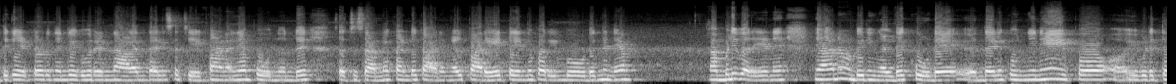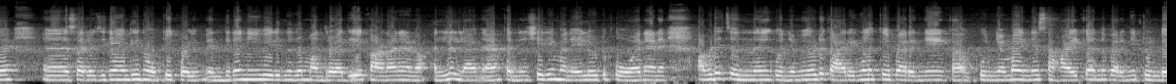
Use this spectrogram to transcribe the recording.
ഇത് കേട്ട ഉടനെ രഘുപുരൻ നാളെ നാളെന്തായാലും സച്ചയെ കാണാൻ ഞാൻ പോകുന്നുണ്ട്. സച്ച സാറിനെ കണ്ട് കാര്യങ്ങൾ പറയട്ടെ എന്ന് പറയുമ്പോൾ ഉടൻ തന്നെ അമ്പിളി പറയണേ ഞാനുണ്ട് നിങ്ങളുടെ കൂടെ. എന്തായാലും കുഞ്ഞിനെ ഇപ്പോൾ ഇവിടുത്തെ സരോജിനി ആന്റി നോക്കിക്കൊള്ളും എന്തിനാ നീ വരുന്നത്? മന്ത്രവാദിയെ കാണാനാണോ? അല്ലല്ല ഞാൻ കന്യാശ്ശേരി മനയിലോട്ട് പോകാനാണ് അവിടെ ചെന്ന് കുഞ്ഞമ്മയോട് കാര്യങ്ങളൊക്കെ പറഞ്ഞ് കുഞ്ഞമ്മ എന്നെ സഹായിക്കാമെന്ന് പറഞ്ഞിട്ടുണ്ട്.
